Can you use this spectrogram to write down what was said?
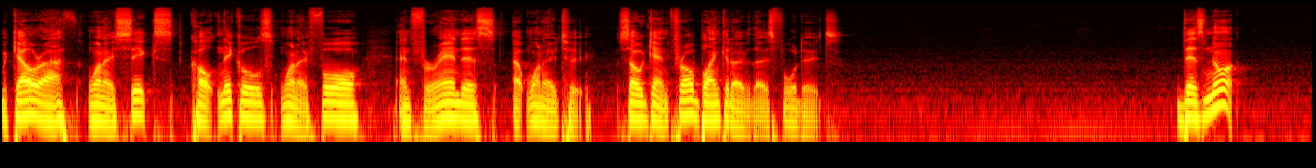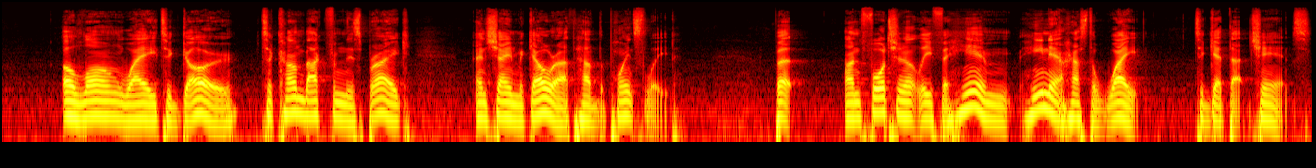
McElrath 106, Colt Nichols 104, and Ferrandis at 102. So again, throw a blanket over those four dudes. There's not a long way to go to come back from this break and Shane McElrath have the points lead. But unfortunately for him, he now has to wait to get that chance.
